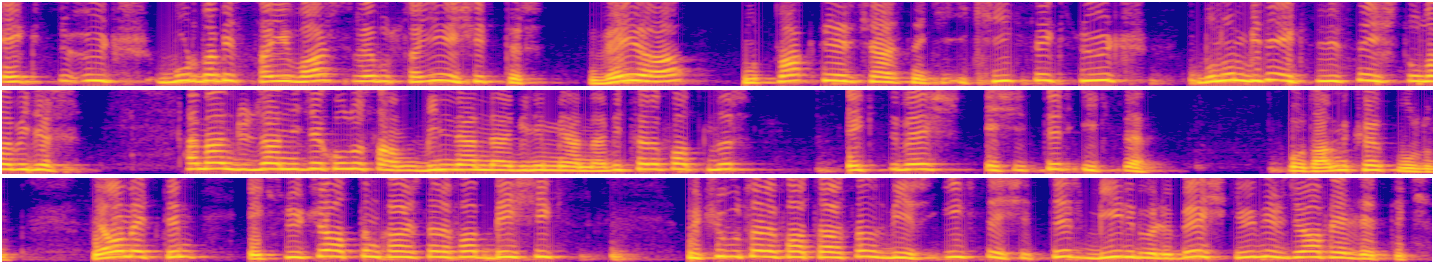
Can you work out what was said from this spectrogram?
eksi 3 burada bir sayı var ve bu sayı eşittir. Veya mutlak değer içerisindeki 2x eksi 3 bunun bir de eksilisine eşit olabilir. Hemen düzenleyecek olursam bilinenler bilinmeyenler bir tarafa atılır. Eksi 5 eşittir x'e. Buradan bir kök buldum. Devam ettim. Eksi 3'ü attım karşı tarafa 5x. 3'ü bu tarafa atarsanız 1. x eşittir 1 bölü 5 gibi bir cevap elde ettik.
